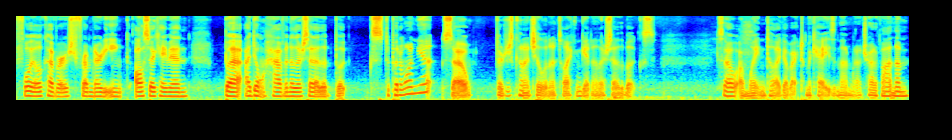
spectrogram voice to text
foil covers from Nerdy Ink also came in, but I don't have another set of the books to put them on yet, so they're just kind of chilling until I can get another set of the books. So I'm waiting until I go back to McKay's and then I'm going to try to find them.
